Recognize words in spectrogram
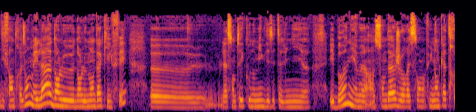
différentes raisons. Mais là, dans le, dans le mandat qu'il fait, euh, la santé économique des États-Unis euh, est bonne. Il y a un sondage récent, une enquête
